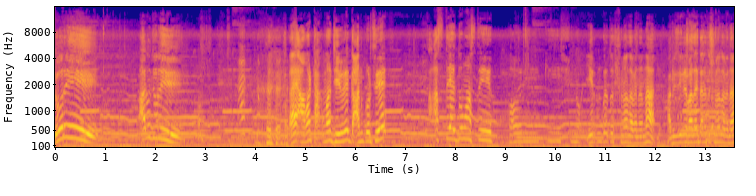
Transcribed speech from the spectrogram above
জোরে, আরও জোরে। আমার ঠাকুমা যেভাবে গান করছে, আস্তে একদম আস্তে। হরে কৃষ্ণ, এরকম করে তো শোনা যাবে না না? আমি যদি বাজাই, তাহলে তো শোনা যাবে না।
